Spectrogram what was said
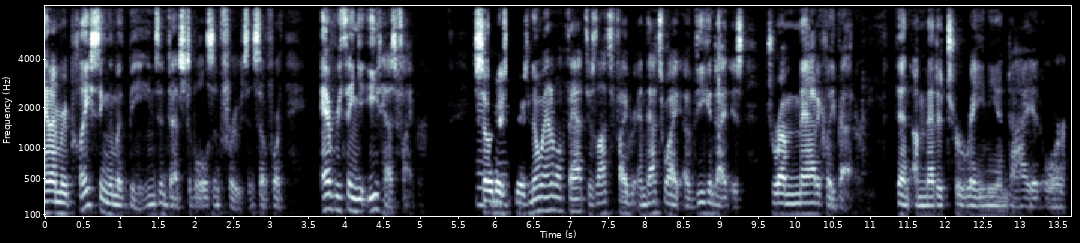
and I'm replacing them with beans and vegetables and fruits and so forth. Everything you eat has fiber. So mm-hmm. there's there's no animal fat, there's lots of fiber, and that's why a vegan diet is dramatically better than a Mediterranean diet or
